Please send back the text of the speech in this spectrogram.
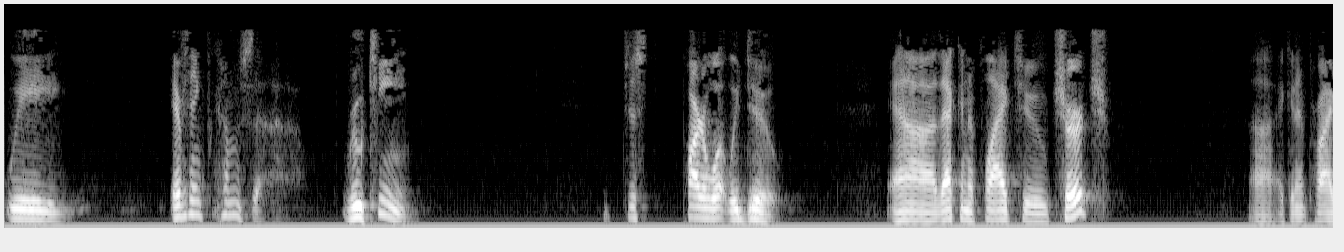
we everything becomes uh, routine, just part of what we do. Uh, that can apply to church. Uh, it can apply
